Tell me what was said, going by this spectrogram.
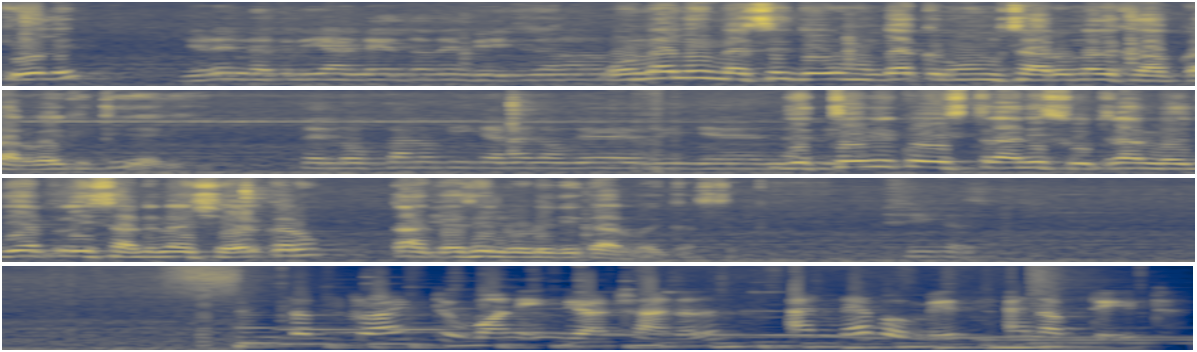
ਕਿਹਦੇ ਲਈ? ਜਿਹੜੇ ਨਕਲੀ ਆਂਡੇ ਇਦਾਂ ਦੇ ਵੇਚਦੇ ਉਹਨਾਂ ਨੂੰ ਉਹਨਾਂ ਲਈ ਮੈਸੇਜ ਜੋ ਹੁੰਦਾ ਕਾਨੂੰਨ ਅਨੁਸਾਰ ਉਹਨਾਂ ਦੇ ਖਿਲਾਫ ਕਾਰਵਾਈ ਕੀਤੀ ਜਾਏਗੀ। ਤੇ ਲੋਕਾਂ ਨੂੰ ਕੀ ਕਹਿਣਾ ਚਾਹੋਗੇ ਵੀ ਜੇ ਨਕਲੀ- ਜਿੱਥੇ ਵੀ ਕੋਈ ਇਸ ਤਰ੍ਹਾਂ ਦੀ ਸੂਚਨਾ ਮਿਲਦੀ ਹੈ ਪਲੀਜ਼ ਸਾਡੇ ਨਾਲ ਸ਼ੇਅਰ ਕਰੋ ਤਾਂ ਕਿ ਅਸੀਂ ਲੋੜੀ ਦੀ ਕਾਰਵਾਈ ਕਰ ਸਕੀਏ। ਠੀਕ ਹੈ sir. Subscribe to One India channel and never miss an update.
